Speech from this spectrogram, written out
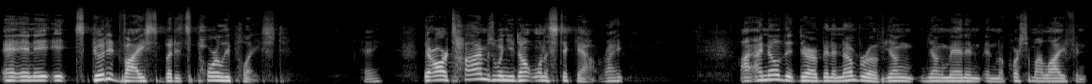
and it's good advice, but it's poorly placed. Okay? There are times when you don't want to stick out, right? I, know that there have been a number of young, young men in, in the course of my life, and,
